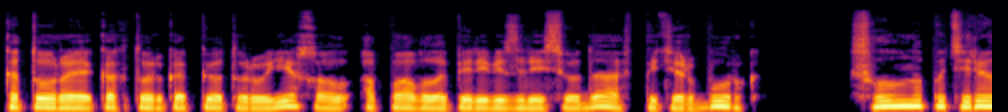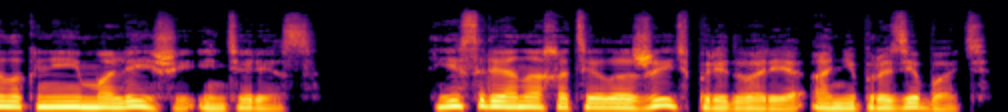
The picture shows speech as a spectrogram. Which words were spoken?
которая, как только Петр уехал, а Павла перевезли сюда, в Петербург, словно потеряла к ней малейший интерес. Если она хотела жить при дворе, а не прозябать,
